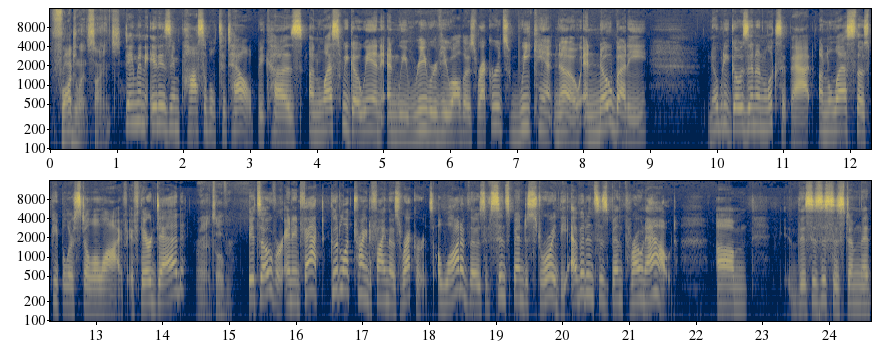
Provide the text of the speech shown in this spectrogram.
fraudulent science? Damon, it is impossible to tell because unless we go in and we re-review all those records, we can't know, and nobody nobody goes in and looks at that unless those people are still alive. If they're dead, right, it's over it's over. And in fact, good luck trying to find those records. A lot of those have since been destroyed. The evidence has been thrown out. Um, this is a system that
